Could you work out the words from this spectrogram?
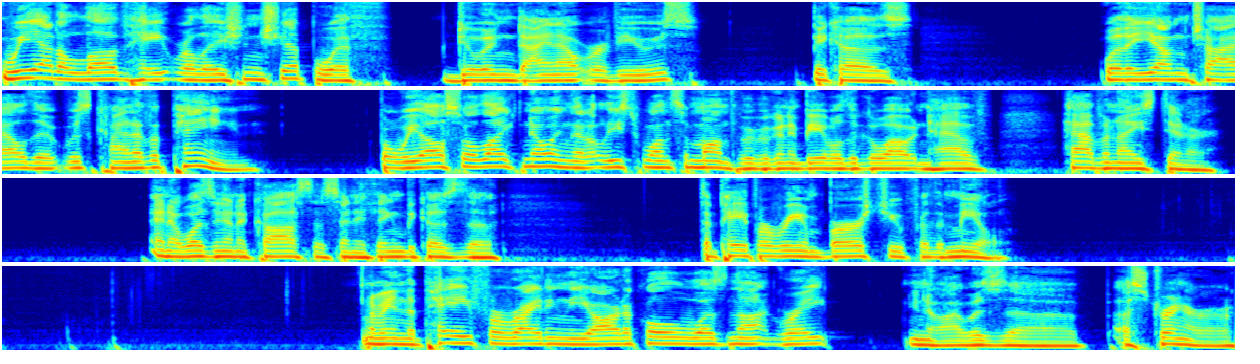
we had a love hate relationship with doing dine out reviews because with a young child, it was kind of a pain. But we also liked knowing that at least once a month we were going to be able to go out and have have a nice dinner. And it wasn't going to cost us anything because the the paper reimbursed you for the meal. I mean, the pay for writing the article was not great. You know, I was a, a stringer, a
